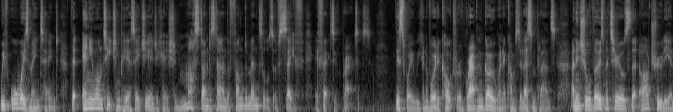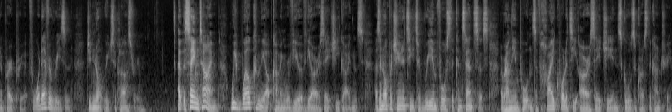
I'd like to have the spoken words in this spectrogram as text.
we've always maintained that anyone teaching PSHE education must understand the fundamentals of safe, effective practice. This way, we can avoid a culture of grab and go when it comes to lesson plans and ensure those materials that are truly inappropriate, for whatever reason, do not reach the classroom. At the same time, we welcome the upcoming review of the RSHE guidance as an opportunity to reinforce the consensus around the importance of high quality RSHE in schools across the country.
